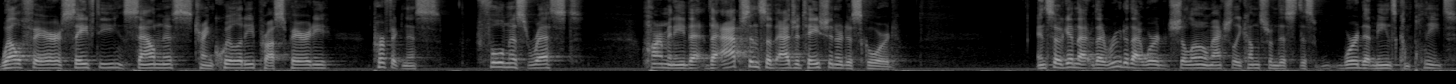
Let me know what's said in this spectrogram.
welfare, safety, soundness, tranquility, prosperity, perfectness, fullness, rest, harmony, the, the absence of agitation or discord. And so, again, that, that root of that word shalom actually comes from this, this word that means complete,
